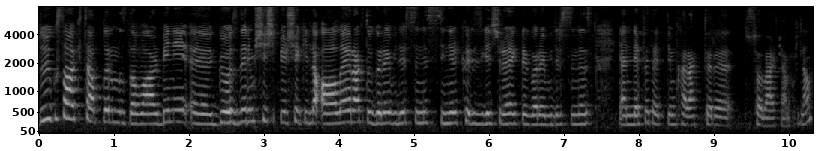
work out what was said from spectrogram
duygusal kitaplarımız da var. Beni e, gözlerim şiş bir şekilde ağlayarak da görebilirsiniz. Sinir krizi geçirerek de görebilirsiniz. Yani nefret ettiğim karakteri söverken falan.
